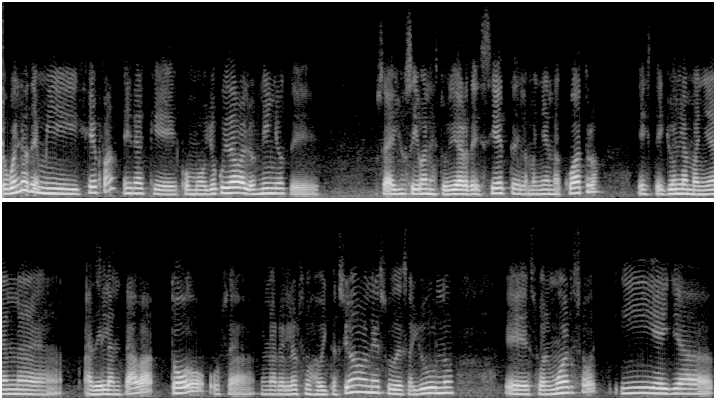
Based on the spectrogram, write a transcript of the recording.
Lo bueno de mi jefa era que como yo cuidaba a los niños de, o sea, ellos iban a estudiar de 7 de la mañana a 4, este, yo en la mañana adelantaba todo, o sea, en arreglar sus habitaciones, su desayuno, eh, su almuerzo y ella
